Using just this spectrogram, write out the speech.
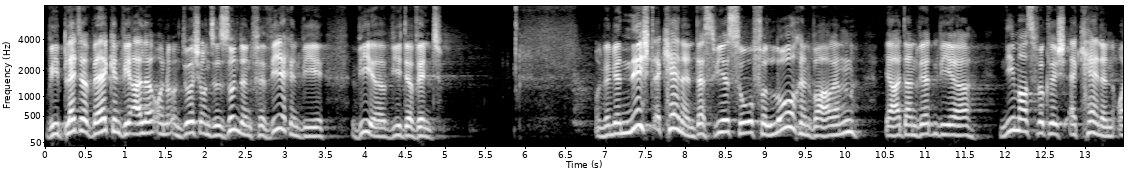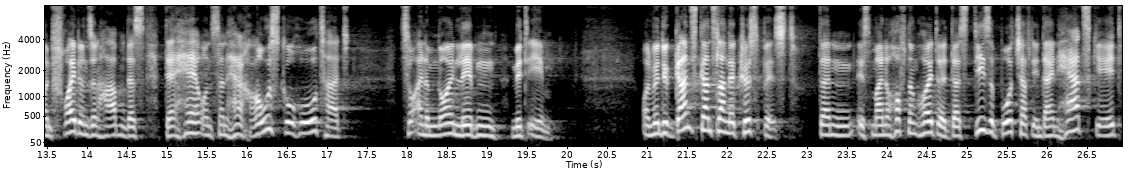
Wie Blätter welken wir alle und, und durch unsere Sünden verwehren wir, wir wie der Wind. Und wenn wir nicht erkennen, dass wir so verloren waren, ja, dann werden wir niemals wirklich erkennen und Freude unseren haben, dass der Herr uns dann herausgeholt hat zu einem neuen Leben mit ihm. Und wenn du ganz, ganz lange Christ bist dann ist meine Hoffnung heute, dass diese Botschaft in dein Herz geht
